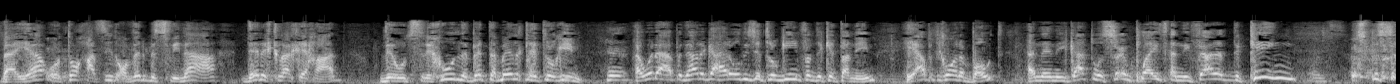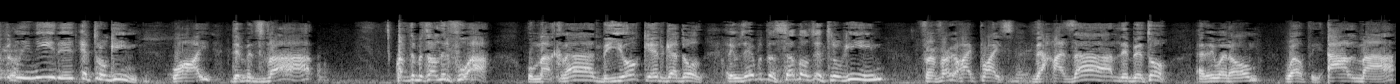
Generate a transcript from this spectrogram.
והיה אותו חסיד עובר בספינה דרך כרך אחד, והוצרכו לבית המלך לאתרוגים. And what happened? Now the guy had all these etrogim from the ketanim. He happened to go on a boat, and then he got to a certain place, and he found that the king specifically needed etrogim. Why? The mitzvah of the mitzvah lirfu'ah. And he was able to sell those etrogim for a very high price. V'hazar lebeto. And he went home wealthy. Alma,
